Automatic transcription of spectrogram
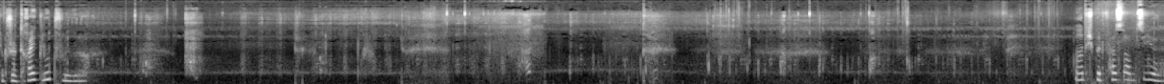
Ich habe schon drei Glutflügel. Und ich bin fast am Ziel.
